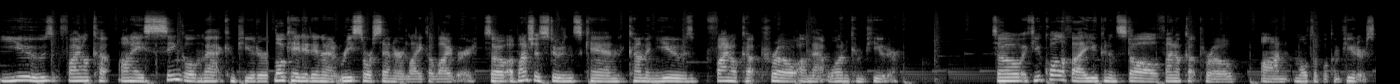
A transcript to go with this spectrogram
use Final Cut on a single Mac computer located in a resource center like a library. So a bunch of students can come and use Final Cut Pro on that one computer. So if you qualify, you can install Final Cut Pro on multiple computers.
